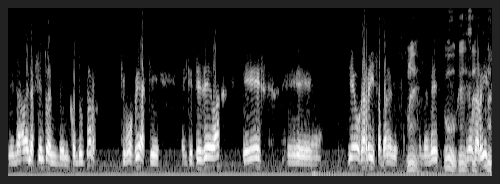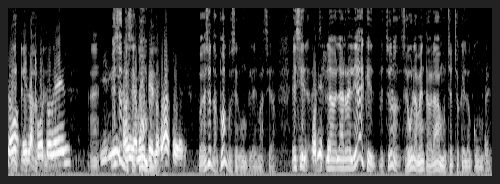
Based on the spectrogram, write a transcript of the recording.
del lado del asiento del, del conductor, que vos veas que el que te lleva es eh, Diego Carrizo, ponele. ¿entendés? Uh, Diego Carrizo, en la foto de él, Eh, eso no se cumple. Bueno, eso tampoco se cumple demasiado. Es decir, la, la realidad es que yo no- seguramente habrá muchachos que lo cumplen,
